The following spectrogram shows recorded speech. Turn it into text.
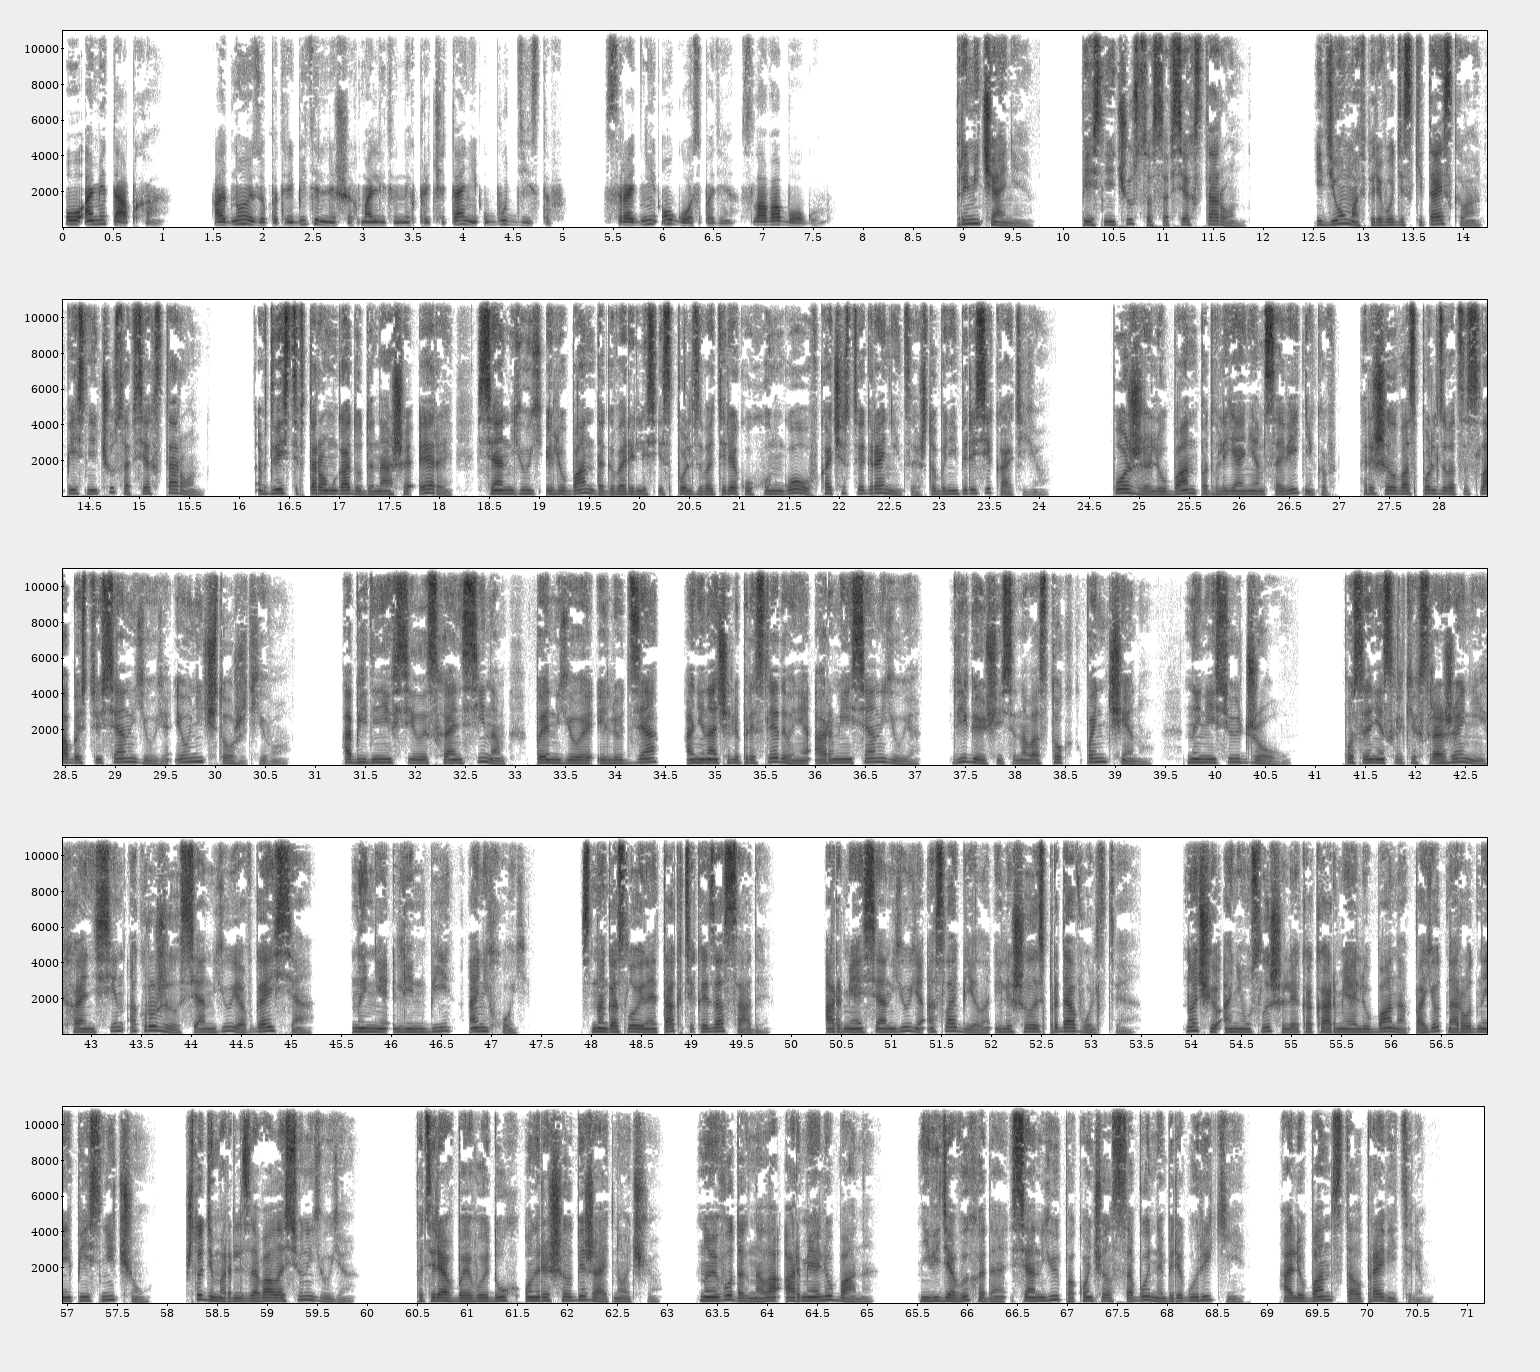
О Амитабха. Одно из употребительнейших молитвенных причитаний у буддистов. Сродни «О Господи! Слава Богу!» Примечание. Песни чувства со всех сторон. Идиома в переводе с китайского «песни Чу со всех сторон». В 202 году до нашей эры Сян Юй и Любан договорились использовать реку Хунгоу в качестве границы, чтобы не пересекать ее. Позже Любан под влиянием советников решил воспользоваться слабостью Сян Юя и уничтожить его. Объединив силы с Хан Сином, Пен Юэ и Людзя, они начали преследование армии Сян Юя, двигающейся на восток к Панчену, ныне Сюйчжоу. После нескольких сражений Хань Син окружил Сян Юя в Гайся, ныне Линби, Аньхой, с многослойной тактикой засады. Армия Сян Юя ослабела и лишилась продовольствия. Ночью они услышали, как армия Любана поет народные песни Чу, что деморализовало Сюн Юя. Потеряв боевой дух, он решил бежать ночью. Но его догнала армия Любана. Не видя выхода, Сян Юй покончил с собой на берегу реки, а Любан стал правителем.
